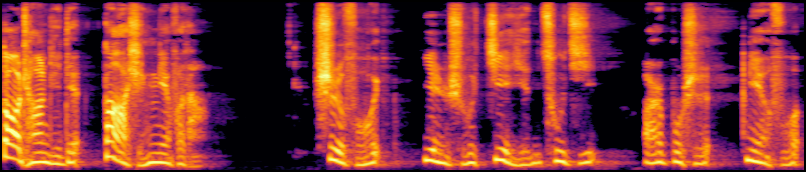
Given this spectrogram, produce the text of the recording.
道场里的大型念佛堂，是否应属戒淫粗击，而不是念佛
